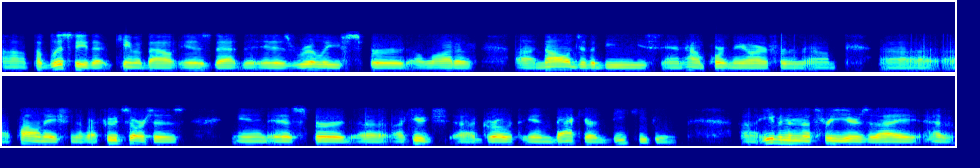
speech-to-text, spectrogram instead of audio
uh, publicity that came about is that it has really spurred a lot of uh, knowledge of the bees and how important they are for um, uh, uh, pollination of our food sources, and it has spurred uh, a huge growth in backyard beekeeping. even in the three years that I have,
